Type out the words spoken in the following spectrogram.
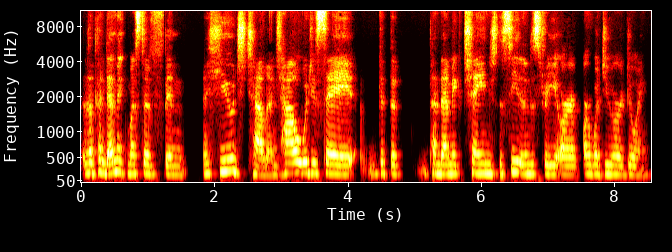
the pandemic must have been a huge challenge. How would you say did the pandemic change the seed industry or or what you are doing?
